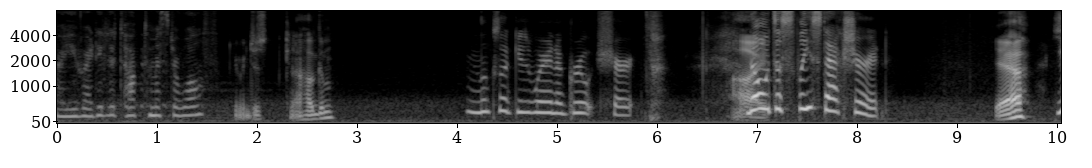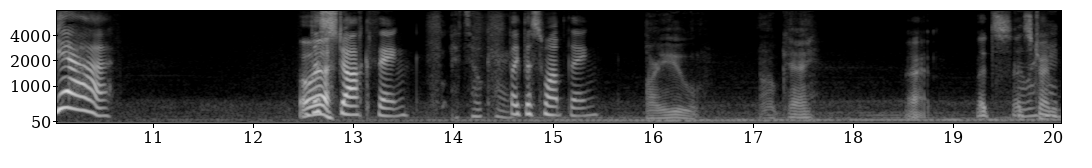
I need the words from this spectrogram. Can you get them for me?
Are you ready to talk to Mr. Wolf? Can we just can I hug him? Looks like he's wearing a Groot shirt. Hi. No, it's a Sleestak shirt. Yeah. Yeah, Oh the yeah. stock thing, It's okay. like the swamp thing. Are you okay? All right. Let's let's try ahead,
